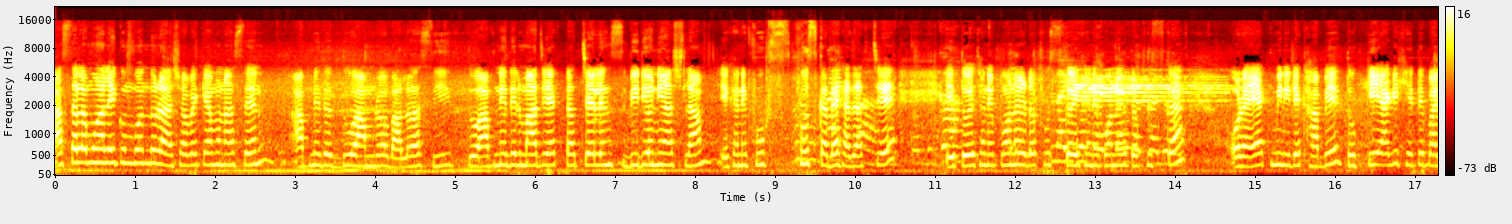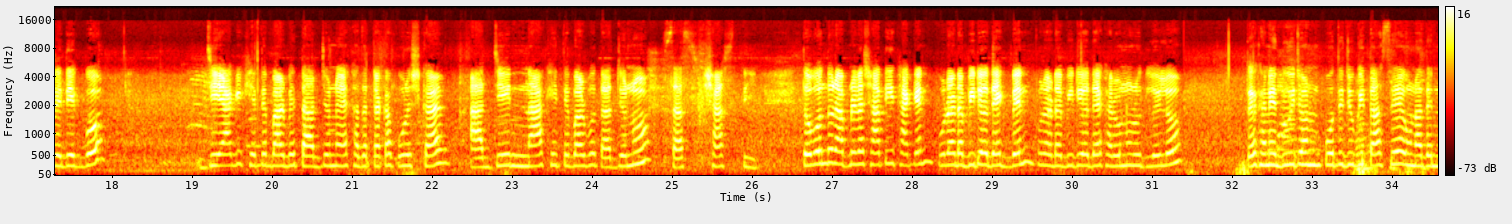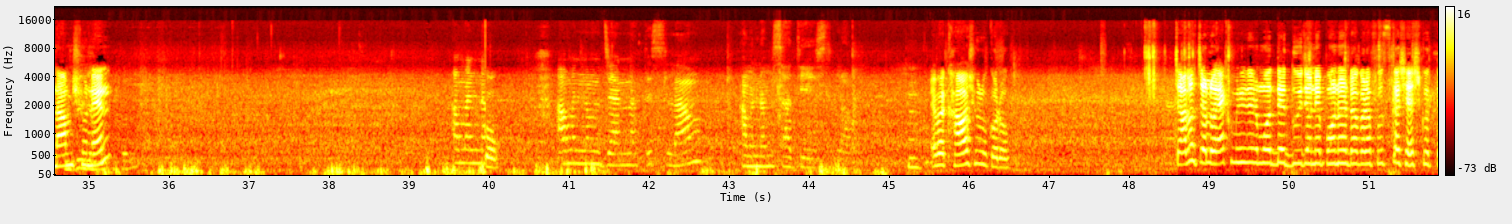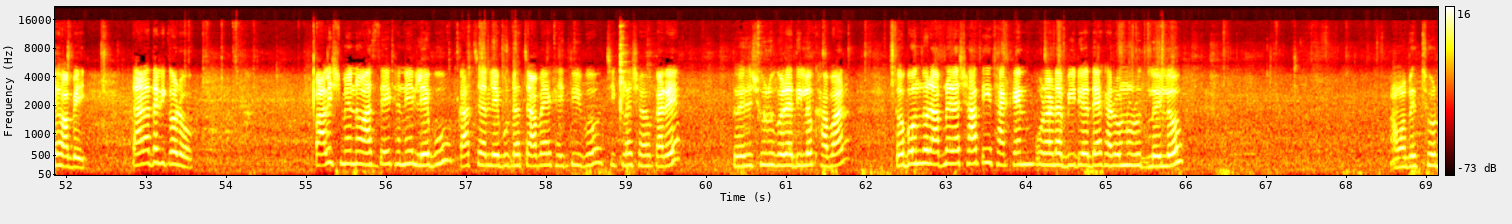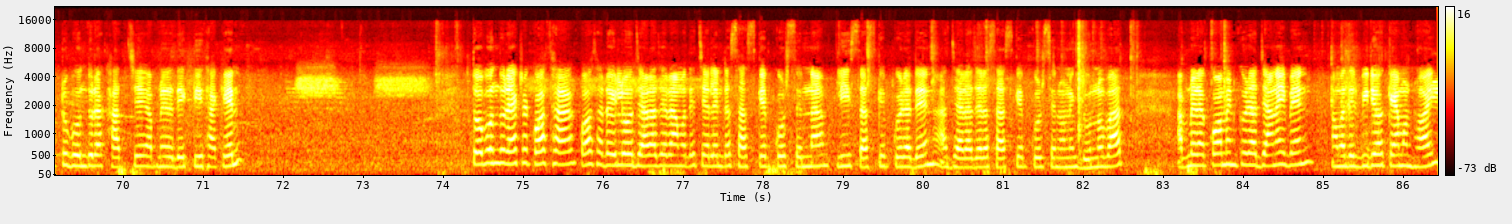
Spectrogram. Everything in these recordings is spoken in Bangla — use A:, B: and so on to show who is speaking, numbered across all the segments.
A: আসসালামু আলাইকুম বন্ধুরা, সবাই কেমন আছেন? আপনাদের দু আমরা ভালো আছি। তো আপনাদের মাঝে একটা চ্যালেঞ্জ ভিডিও নিয়ে আসলাম। এখানে ফুচকা দেখা যাচ্ছে। এ তো এখানে পনেরোটা ফুচকা, এখানে পনেরোটা ফুচকা। ওরা এক মিনিটে খাবে। তো কে আগে খেতে পারে দেখব। যে আগে খেতে পারবে তার জন্য এক হাজার টাকা পুরস্কার। আর যে না খেতে পারব তার জন্য শাস- শাস্তি। তো বন্ধুরা আপনারা সাথেই থাকেন। পুরাটা ভিডিও দেখবেন। পুরাটা ভিডিও দেখার অনুরোধ রইল। তো এখানে দুইজন প্রতিযোগিতা আছে ওনাদের নাম শুনেন।
B: আমার নাম আমার নাম জান্নাত ইসলাম আমার নাম ইসলাম।
A: হুম, এবার খাওয়া শুরু করো। চলো চলো এক মিনিটের মধ্যে দুইজনে পনেরো টাকা ফুচকা শেষ করতে হবে। তাড়াতাড়ি করো। পালিশম্যানও আছে এখানে, লেবু, কাঁচা লেবুটা চাবায় খাইতেইব চিকলা সহকারে। তো এই শুরু করে দিল খাবার। তো বন্ধুরা, আপনারা সাথেই থাকেন, পুরাটা ভিডিও দেখার অনুরোধ লইল। আমাদের ছোট্ট বন্ধুরা খাচ্ছে, আপনারা দেখতেই থাকেন। তো বন্ধুরা, একটা কথা কথা হইল, যারা যারা আমাদের চ্যানেলটা সাবস্ক্রাইব করছেন না, প্লিজ সাবস্ক্রাইব করে দেন। আর যারা যারা সাবস্ক্রাইব করছেন, অনেক ধন্যবাদ। আপনারা কমেন্ট করে জানাইবেন আমাদের ভিডিও কেমন হয়।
